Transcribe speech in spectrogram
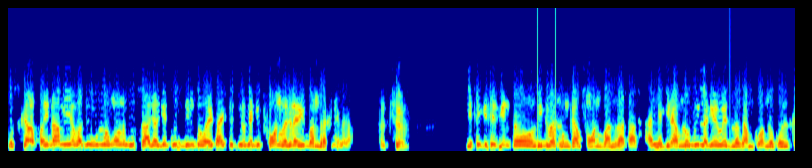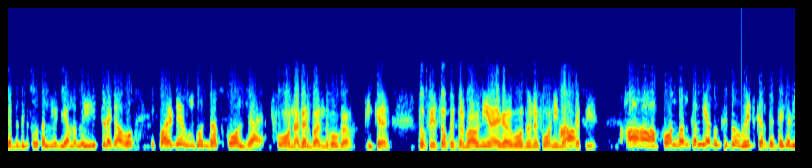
उसका परिणाम ये हुआ कि उन लोगों ने गुस्सा करके कुछ दिन तो ऐसा स्थिति हो गया कि फ़ोन वगैरह भी बंद रखने लगा। अच्छा। किसी किसी दिन तो दिन भर उनका फ़ोन बंद रहता था। लेकिन हम लोग भी लगे हुए लोग हमको हम लोग कोशिश करते थे कि सोशल मीडिया में इस तरह का हो कि पर डे उनको दस कॉल जाए। फ़ोन अगर बंद होगा ठीक है तो फिर तो कोई प्रभाव नहीं आएगा वो उन्होंने फ़ोन ही बंद हाँ, कर दिए। हाँ हाँ फ़ोन बंद कर लिया तो फिर तो वेट करते थे कभी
